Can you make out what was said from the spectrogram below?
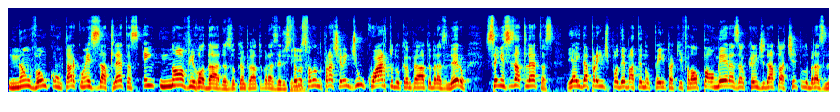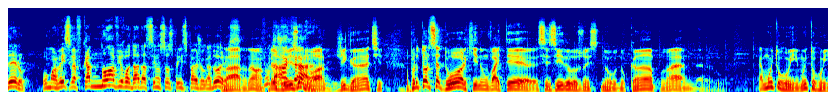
não vão contar com esses atletas em nove rodadas do Campeonato Brasileiro. Estamos falando praticamente de um quarto do Campeonato Brasileiro sem esses atletas. E aí dá pra gente poder bater no peito aqui e falar: o Palmeiras é o candidato a título brasileiro, uma vez que vai ficar nove rodadas sem os seus principais jogadores? Claro, não, é um Não dá, prejuízo cara. enorme, gigante. Para o torcedor que não vai ter esses ídolos no, no- no campo, não é? É muito ruim, muito ruim.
